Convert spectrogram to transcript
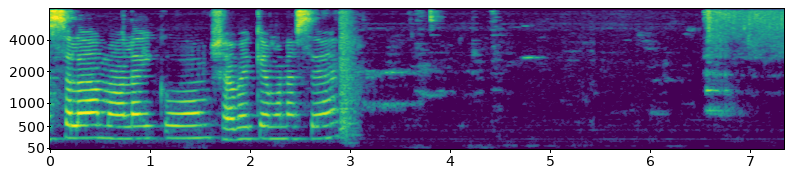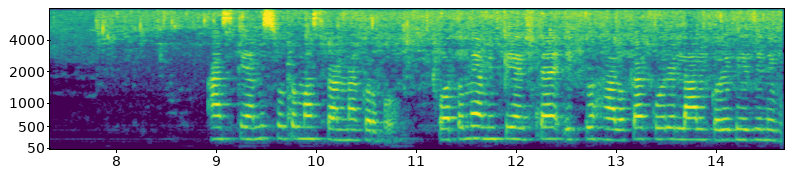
আসসালামু আলাইকুম। সবাই কেমন আছেন? আজকে আমি ছোট মাছ রান্না করব। প্রথমে আমি পেঁয়াজটা একটু হালকা করে লাল করে ভেজে নেব।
